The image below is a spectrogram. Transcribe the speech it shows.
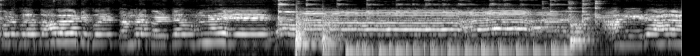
కొడుకుల బాబా కట్టుకొని సంబరపడితే ఉన్నదే. నాని రారా.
